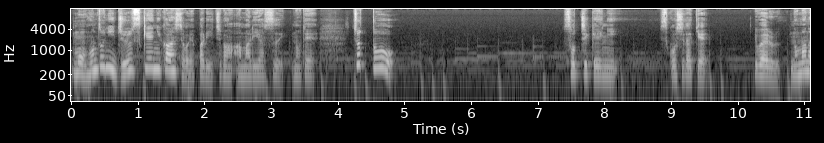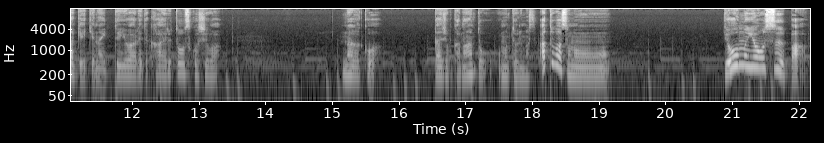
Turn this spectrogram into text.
もう本当にジュース系に関してはやっぱり一番余りやすいのでちょっとそっち系に少しだけいわゆる飲まなきゃいけないって言われて帰ると少しは長くは大丈夫かなと思っております。あとはその業務用スーパー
